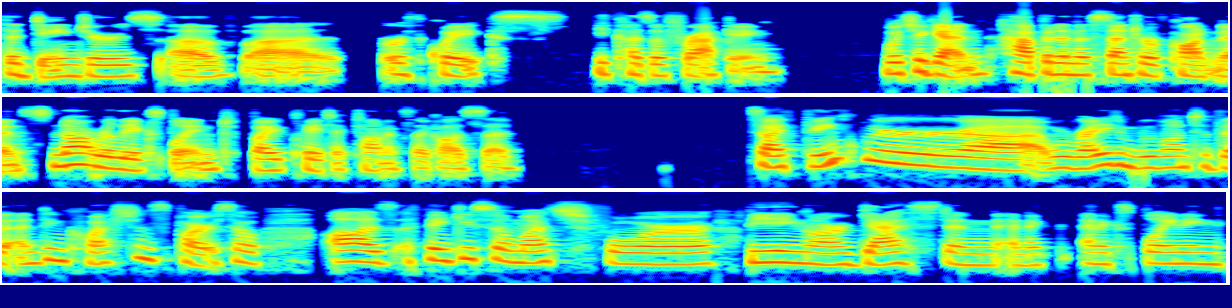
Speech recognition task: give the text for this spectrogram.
the dangers of uh, earthquakes because of fracking, which again happened in the center of continents, not really explained by plate tectonics, like Oz said. So I think we're uh, we're ready to move on to the ending questions part. So Oz, thank you so much for being our guest and and and explaining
